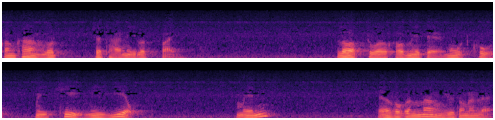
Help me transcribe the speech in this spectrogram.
ข้างๆรถสถานีรถไฟรอบตัวเขามีแต่มูดคูด มีขี้มีเยี่ยว เหม็น แล้วเขาก็นั่งอยู่ตรงนั้นแหละ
